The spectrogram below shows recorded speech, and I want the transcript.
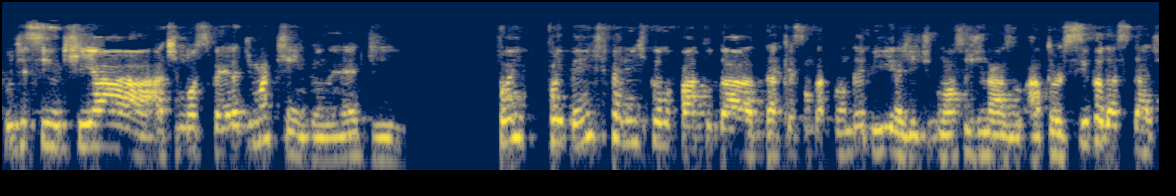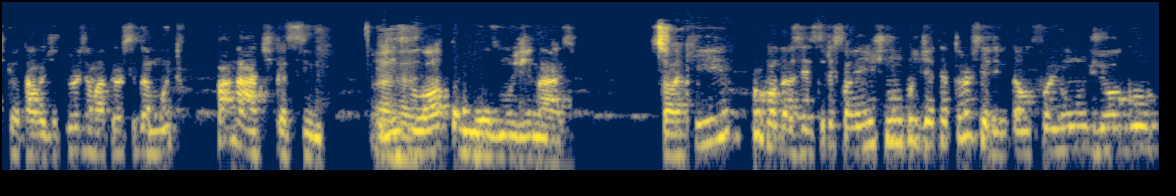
pude sentir a atmosfera de uma Champions, né? De, foi, foi bem diferente pelo fato da, da questão da pandemia. A gente, o nosso ginásio, a torcida da cidade que eu tava de Tours é uma torcida muito fanática, assim. Eles uhum. lotam mesmo o ginásio. Só que, por conta das restrições, a gente não podia ter torcida. Então foi um jogo.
